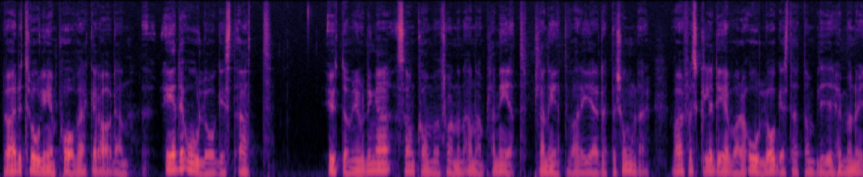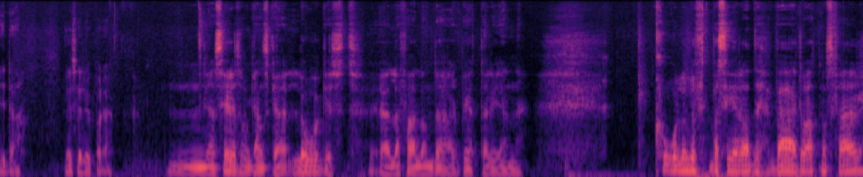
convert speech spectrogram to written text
då är du troligen påverkad av den. Är det ologiskt att utomjordingar som kommer från en annan planet, planetvarierade personer, varför skulle det vara ologiskt att de blir humanoida? Hur ser du på det? Mm, jag ser det som ganska logiskt. I alla fall om det arbetar i en kol och luftbaserad värld och atmosfär.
